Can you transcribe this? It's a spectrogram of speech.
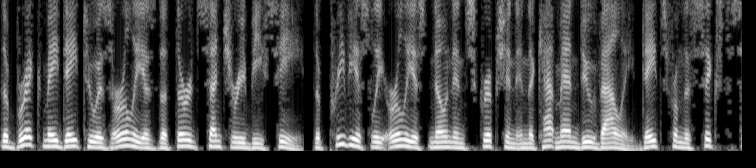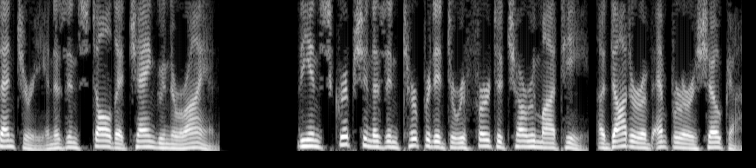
The brick may date to as early as the 3rd century BC. The previously earliest known inscription in the Kathmandu Valley dates from the 6th century and is installed at Changu Narayan. The inscription is interpreted to refer to Charumati, a daughter of Emperor Ashoka.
